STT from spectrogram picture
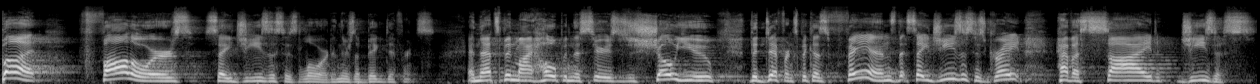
But followers say Jesus is Lord. And there's a big difference. And that's been my hope in this series is to show you the difference because fans that say Jesus is great have a side Jesus.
